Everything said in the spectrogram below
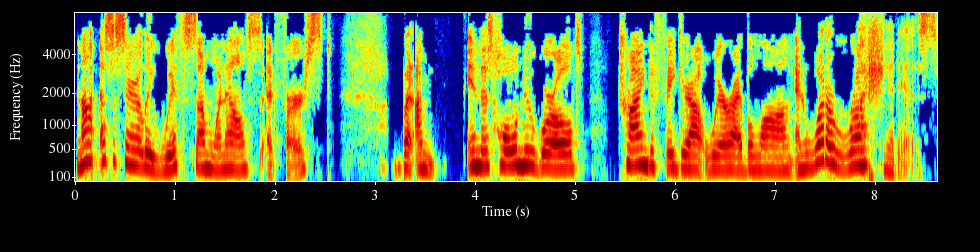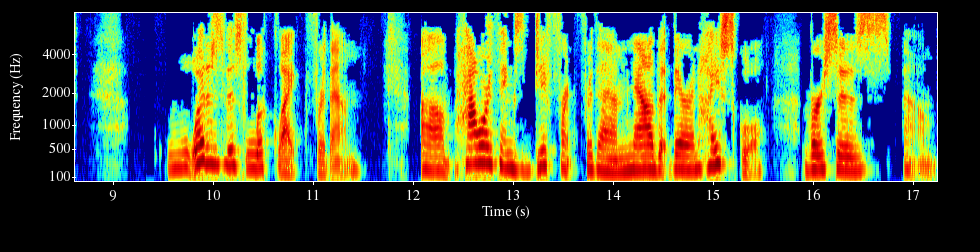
not necessarily with someone else at first but i'm in this whole new world trying to figure out where i belong and what a rush it is. What does this look like for them? Um, how are things different for them now that they're in high school versus um,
